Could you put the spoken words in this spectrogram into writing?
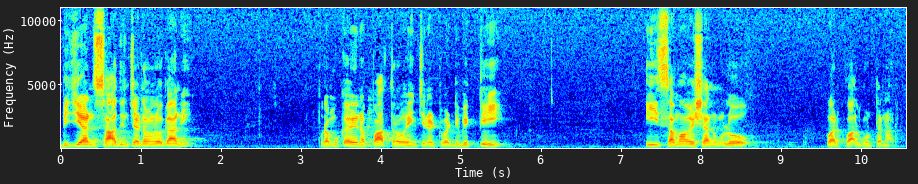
విజయాన్ని సాధించడంలో కానీ ప్రముఖమైన పాత్ర వహించినటువంటి వ్యక్తి ఈ సమావేశంలో వారు పాల్గొంటున్నారు.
